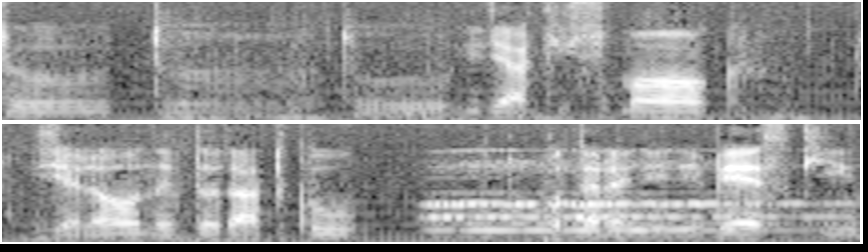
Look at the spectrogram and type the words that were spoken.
Tu, tu, tu. Idzie jakiś smok. zielony w dodatku, po terenie niebieskim.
